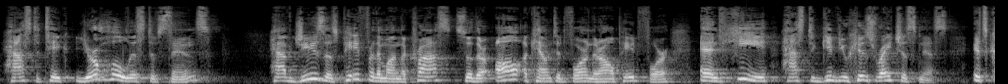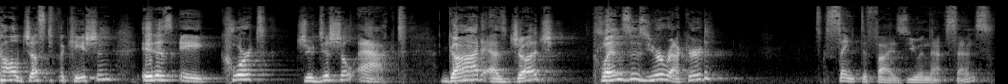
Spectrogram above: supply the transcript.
has to take your whole list of sins have Jesus pay for them on the cross so they're all accounted for and they're all paid for, and He has to give you His righteousness. It's called justification. It is a court judicial act. God, as judge, cleanses your record, sanctifies you in that sense.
